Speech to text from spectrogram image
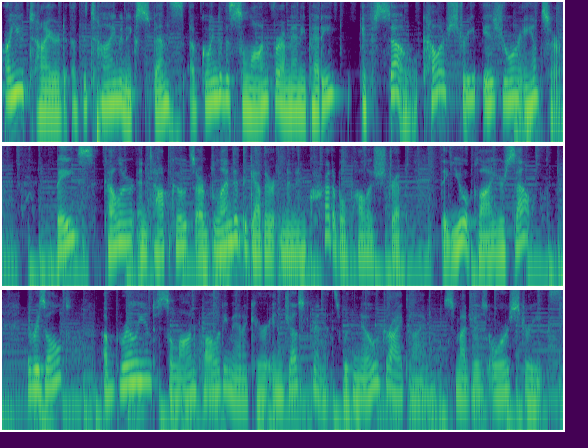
Are you tired of the time and expense of going to the salon for a mani pedi? If so, Color Street is your answer. Base, color, and top coats are blended together in an incredible polish strip that you apply yourself. The result? A brilliant salon quality manicure in just minutes with no dry time, smudges, or streaks.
